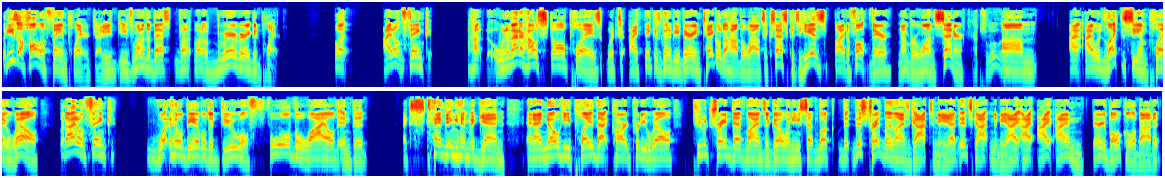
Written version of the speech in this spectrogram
but he's a Hall of Fame player, Judd. He, he's one of the best, one, one, a very, very good player. But I don't think how, no matter how Staal plays, which I think is going to be very integral to how the Wild success, because he is by default their number one center. Absolutely. Um, I, I, would like to see him play well, but I don't think what he'll be able to do will fool the Wild into extending him again. And I know he played that card pretty well two trade deadlines ago when he said, "Look, th- this trade deadline's got to me. It's gotten to me. I, I, I, am very vocal about it."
